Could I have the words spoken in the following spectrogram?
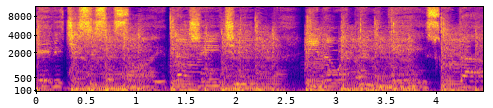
Ele disse isso é só entre a gente E não é pra ninguém escutar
